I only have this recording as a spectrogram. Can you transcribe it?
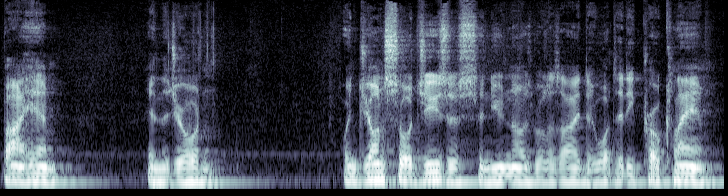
by him in the Jordan. When John saw Jesus, and you know as well as I do, what did he proclaim?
